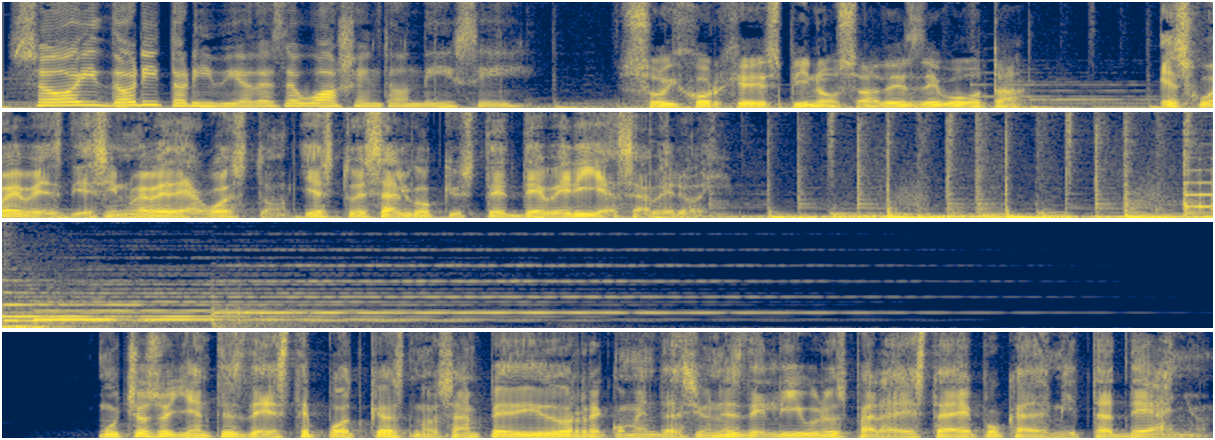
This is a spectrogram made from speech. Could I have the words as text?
Soy Dori Toribio, desde Washington, D.C. Soy Jorge Espinosa, desde Bogotá. Es jueves 19 de agosto y esto es algo que usted debería saber hoy. Muchos oyentes de este podcast nos han pedido recomendaciones de libros para esta época de mitad de año.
